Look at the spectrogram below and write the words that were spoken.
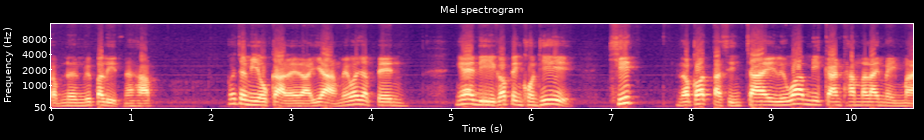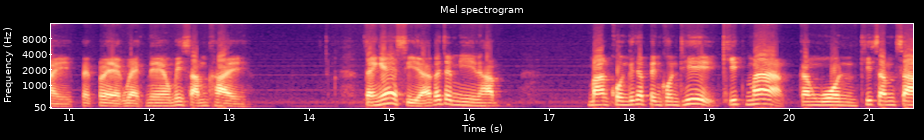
กับเนินวิปริตนะครับ ก็จะมีโอกาสหลาย ๆ อย่าง ไม่ว่าจะเป็นแง่ดีก็เป็นคนที่คิดแล้วก็ตัดสินใจหรือว่ามีการทำอะไรใหม่ ๆ แปลกๆแหวกแนวไม่ซ้ำใคร แต่แง่เสียก็จะมีนะครับ บางคนก็จะเป็นคนที่คิดมากกังวล คิดซ้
